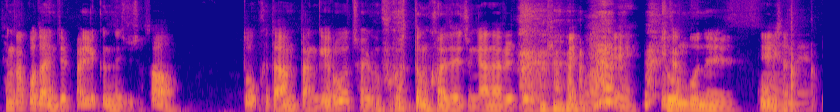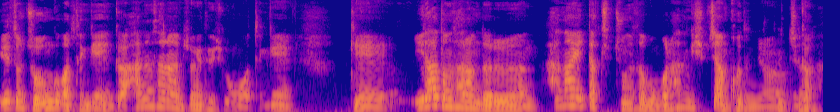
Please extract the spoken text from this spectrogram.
생각보다 이제 빨리 끝내주셔서 또 그 다음 단계로 저희가 묵었던 과제 중에 하나를 또 이렇게 와, 네, 좋은 분을 뽑으셨네요. 이게 좀 좋은 것 같은 게, 그러니까 하는 사람 입장에 되게 좋은 것 같은 게, 이게 일하던 사람들은 하나에 딱 집중해서 뭔가를 하는 게 쉽지 않거든요. 그쵸. 러니까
